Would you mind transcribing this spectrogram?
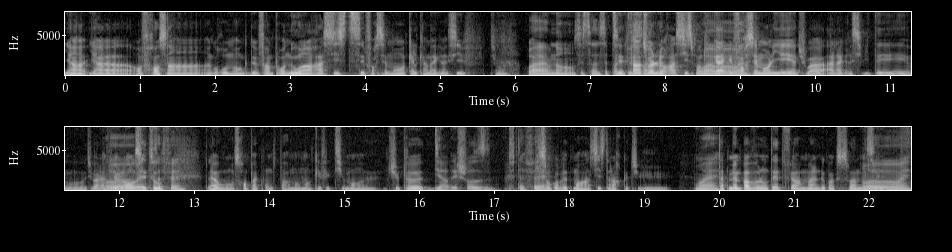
il y a, y a en France un, un gros manque de. Enfin, pour nous, un raciste, c'est forcément quelqu'un d'agressif. Tu vois. Ouais, non, c'est ça, c'est pas que ça. tu vois, le racisme en Ouais, tout cas ouais, est forcément lié, tu vois, à l'agressivité ou tu vois, à la violence et tout. à fait. Là où on se rend pas compte par moment qu'effectivement, euh, tu peux dire des choses Tout à fait. qui sont complètement racistes alors que tu Ouais. T'as même pas volonté de faire mal de quoi que ce soit, mais c'est- ouais, ouais.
